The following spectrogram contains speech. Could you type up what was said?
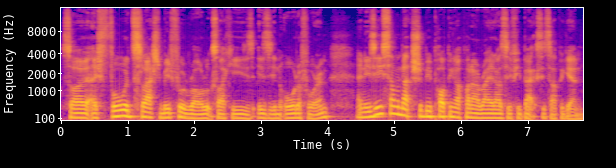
so a forward slash midfield role looks like he's is in order for him. And is he someone that should be popping up on our radars if he backs this up again?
